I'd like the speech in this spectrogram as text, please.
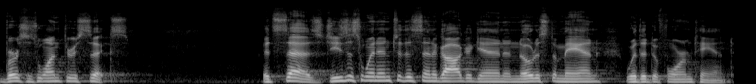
verses 1 through 6, it says Jesus went into the synagogue again and noticed a man with a deformed hand.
